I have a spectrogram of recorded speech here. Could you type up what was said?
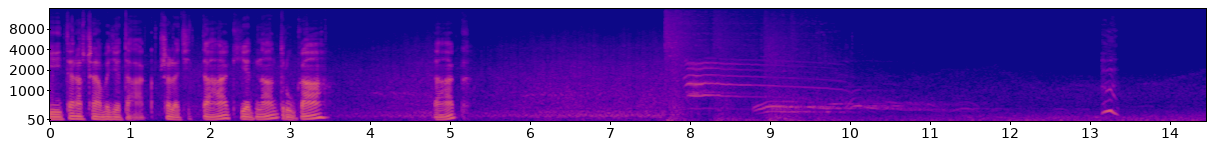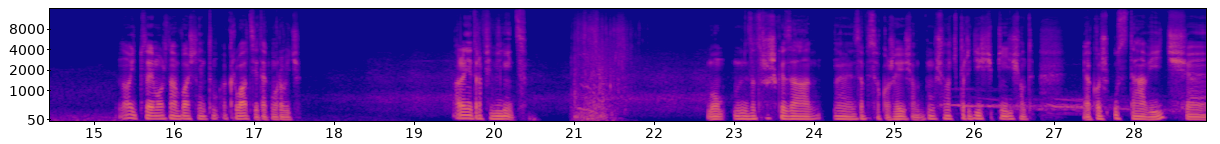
I teraz trzeba będzie tak, przelecić, tak, jedna, druga, tak. No i tutaj można właśnie tą akrobację taką robić. Ale nie trafi w nic. Bo za troszkę za, e, za wysoko, 60, bym musiał na 40-50 jakoś ustawić. E,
